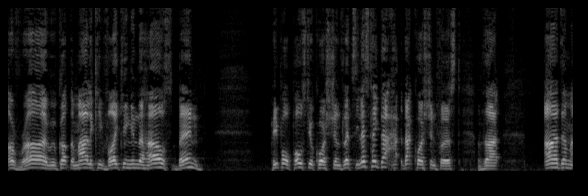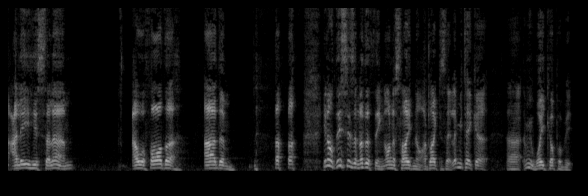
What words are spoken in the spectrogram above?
all right, we've got the Maliki Viking in the house, Ben. People, post your questions. Let's see. Let's take that that question first. That Adam alayhi salam, our father Adam. You know, this is another thing. On a side note, I'd like to say. Let me take a. Uh, let me wake up a bit.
